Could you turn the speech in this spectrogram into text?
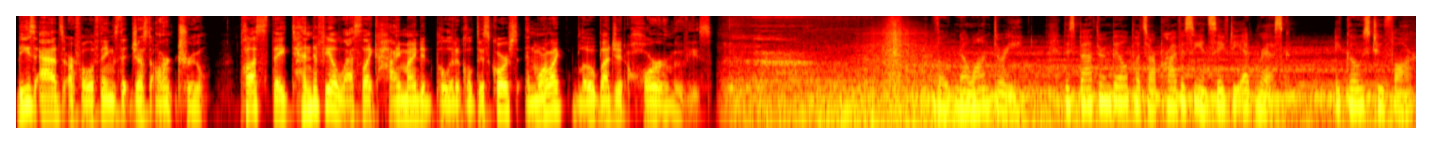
These ads are full of things that just aren't true. Plus, they tend to feel less like high minded political discourse and more like low budget horror movies. Vote no on three. This bathroom bill puts our privacy and safety at risk. It goes too far.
